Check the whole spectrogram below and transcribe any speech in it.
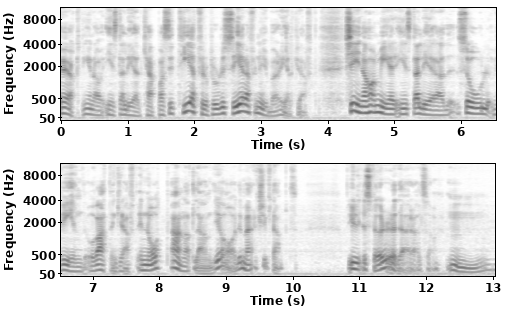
ökningen av installerad kapacitet för att producera förnybar elkraft. Kina har mer installerad sol, vind och vattenkraft än något annat land. Ja, det märks ju knappt. Det är lite större det där alltså. Mm.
